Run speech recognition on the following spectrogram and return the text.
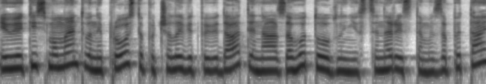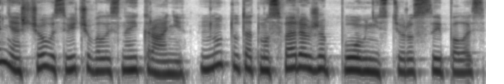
І у якийсь момент вони просто почали відповідати на заготовлені сценаристами запитання, що висвічувались на екрані. Ну тут атмосфера вже повністю розсипалась.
